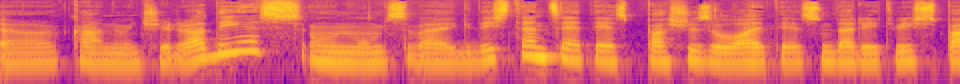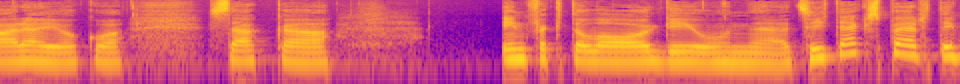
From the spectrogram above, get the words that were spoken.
uh, kā nu viņš ir radies, un mums vajag distancēties, pašizolēties un darīt visu pārējo, ko saka infektologi un uh, citi eksperti.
